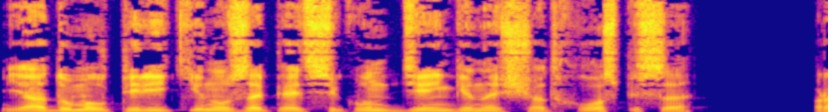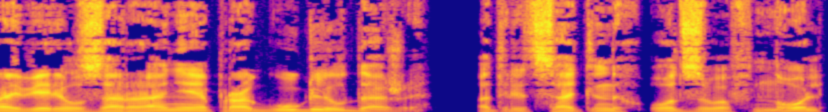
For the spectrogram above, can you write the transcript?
Я думал, перекину за пять секунд деньги на счет хосписа, проверил заранее, прогуглил даже. Отрицательных отзывов ноль,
